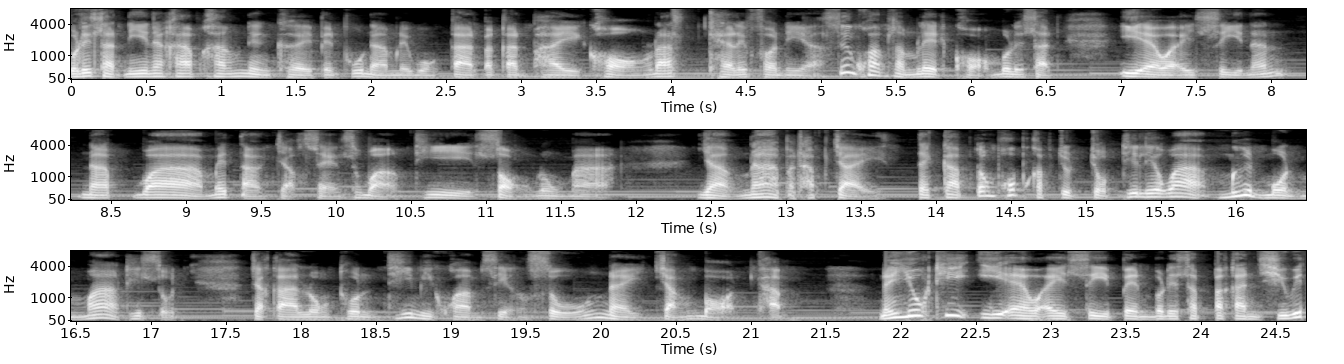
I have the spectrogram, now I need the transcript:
บริษัทนี้นะครับ ครั้งหนึ่งเคยเป็นผู้นำในวงการประกันภัยของรัฐแคลิฟอร์เนีย ซึ่งความสำเร็จของบริษัท ELIC นั้นนับว่าไม่ต่างจากแสงสว่างที่ส่องลงมา อย่างน่าประทับใจ แต่กลับต้องพบกับจุดจบที่เรียกว่ามืดมนมากที่สุด จากการลงทุนที่มีความเสี่ยงสูงในจังบอร์ดครับในยุคที่ ELIC เป็นบริษัทประกันชีวิต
